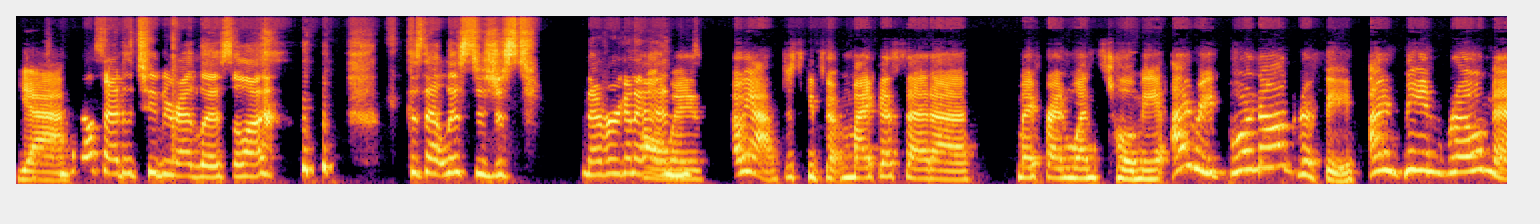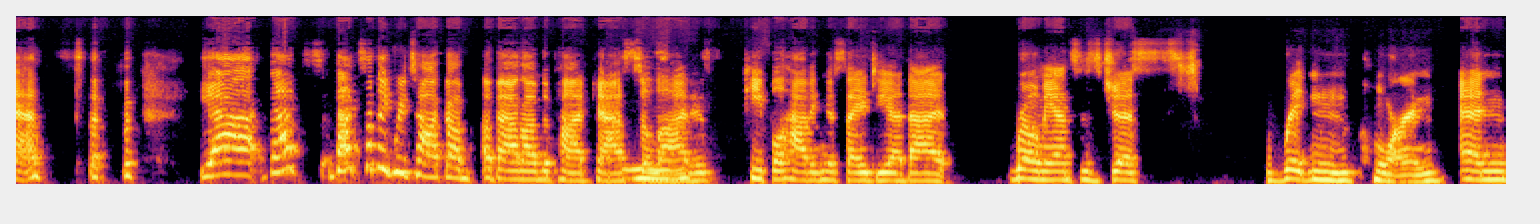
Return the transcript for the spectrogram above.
yeah. else add to the to be read list a lot because that list is just never going to end. Oh, yeah. Just keeps going. Micah said, uh, my friend once told me, I read pornography. I mean romance. yeah, that's that's something we talk on, about on the podcast mm-hmm. a lot is people having this idea that romance is just written porn. And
